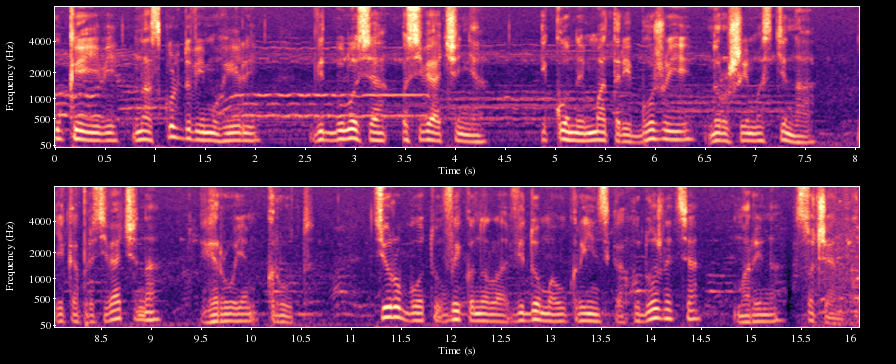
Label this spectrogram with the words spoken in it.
У Києві на Скульдовій могилі відбулося освячення ікони Матері Божої Нерушима стіна, яка присвячена героям Крут. Цю роботу виконала відома українська художниця Марина Соченко.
